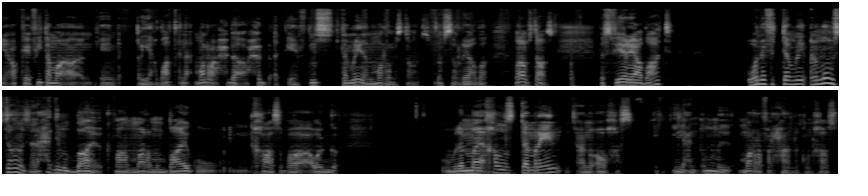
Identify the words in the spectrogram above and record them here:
يعني أوكي في تما يعني رياضات. أنا مرة احبها أحب يعني في نص التمرين أنا مرة مستانس. نفس الرياضة مرة مستانس. بس في رياضات وأنا في التمرين أنا مو مستانس. أنا حدي متضايق فاهم؟ مرة متضايق وخلاص أبغى أوقف. ولما أخلص التمرين أنا أوه خلاص يلعن أم مرة فرحان أكون خلاص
